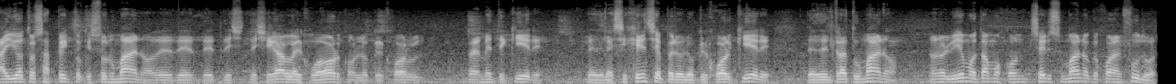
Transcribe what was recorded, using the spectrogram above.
hay otros aspectos que son humanos, de, llegarle al jugador con lo que el jugador realmente quiere, desde la exigencia, pero lo que el jugador quiere, desde el trato humano. No nos olvidemos, estamos con seres humanos que juegan al fútbol.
